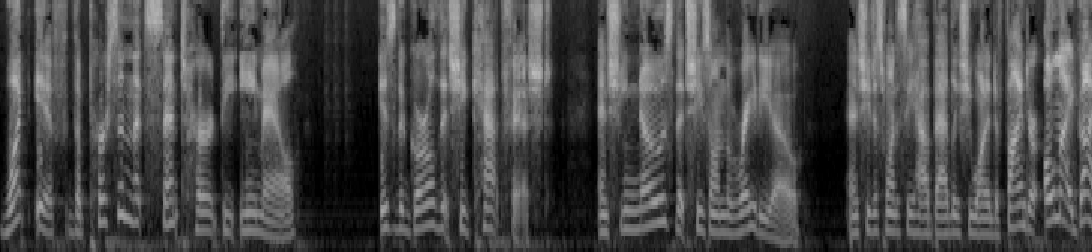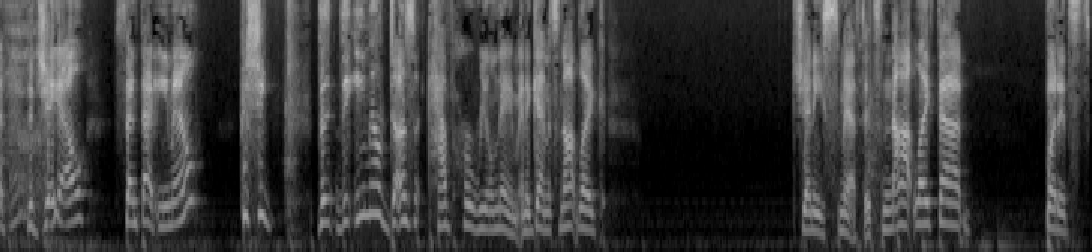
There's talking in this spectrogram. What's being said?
what if the person that sent her the email is the girl that she catfished and she knows that she's on the radio and she just wanted to see how badly she wanted to find her. Oh my God, the JL sent that email? Because she, the, the email does have her real name. And again, it's not like Jenny Smith. It's not like that, but it's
